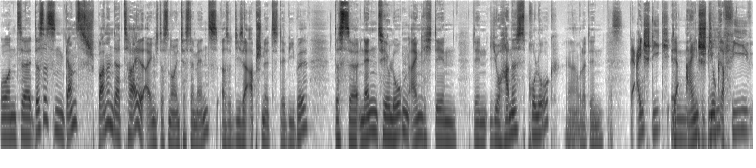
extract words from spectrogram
Und äh, das ist ein ganz spannender Teil eigentlich des Neuen Testaments, also dieser Abschnitt der Bibel. Das äh, nennen Theologen eigentlich den, den Johannes-Prolog, ja, oder den Das- Der Einstieg Der in Einstieg. die Biografie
